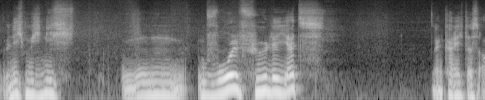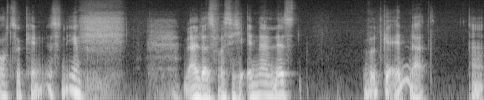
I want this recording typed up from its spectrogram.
wenn ich mich nicht mm, wohlfühle jetzt, dann kann ich das auch zur Kenntnis nehmen. Nein, das, was sich ändern lässt, wird geändert. Ja?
